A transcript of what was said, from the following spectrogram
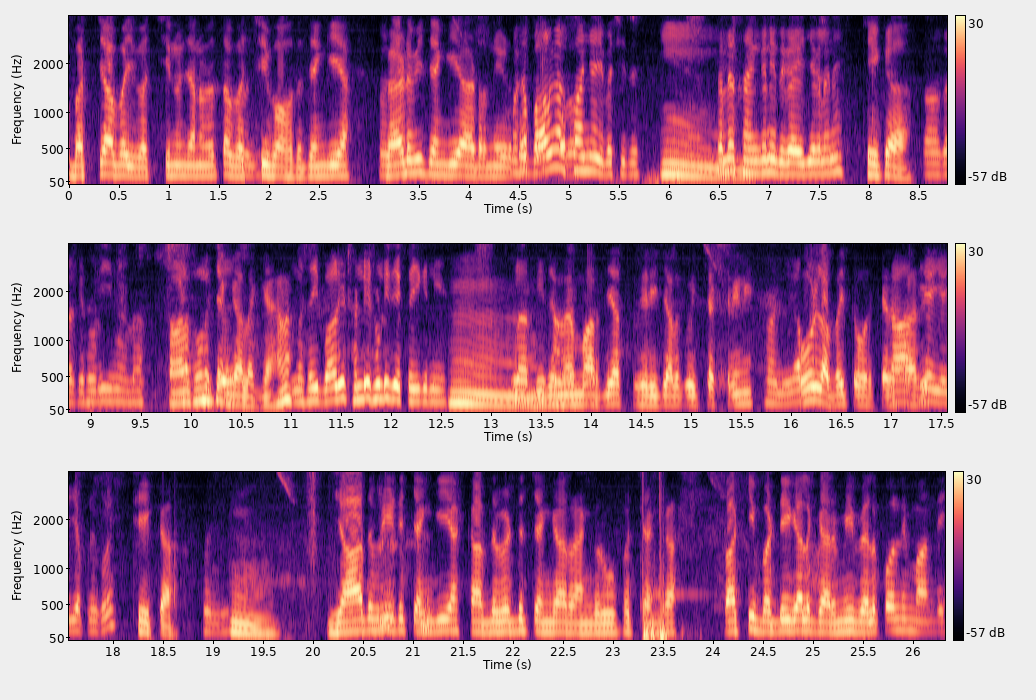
ਬੱਚਾ ਬਾਈ ਬੱਚੀ ਨੂੰ ਜਨਮ ਦਿੱਤਾ ਬੱਚੀ ਬਹੁਤ ਚੰਗੀ ਆ। ਬੈਡ ਵੀ ਚੰਗੀ ਆਲਟਰਨੇਟ ਮੈਂ ਕਿਹਾ ਬਾਲੀਆਂ ਸਫਾਈਆਂ ਜੀ ਬੱਚੀ ਤੇ। ਹੂੰ। ਥੱਲੇ ਸਿੰਘ ਨਹੀਂ ਦਿਖਾਈ ਜੀ ਅਗਲੇ ਨੇ। ਠੀਕ ਆ। ਤਾਂ ਕਰਕੇ ਥੋੜੀ ਜਿਹੀ ਮੰਨ ਲਾ ਖਾਣ ਥੋਨੂੰ ਚੰਗਾ ਲੱਗਿਆ ਹਨਾ? ਮੈਂ ਸਹੀ ਬਾਲੀ ਠੰਡੀ ਠੰਡੀ ਦੇਖੋ ਜੀ ਕਿੰਨੀ ਹੈ। ਹੂੰ। ਗੁਲਾਬੀ ਜਿਵੇਂ ਮਰਜ਼ੀ ਹੱਥ ਫੇਰੀ ਚੱਲ ਕੋਈ ਚੱਕਰ ਹੀ ਨਹੀਂ। ਹਾਂਜੀ ਉਹ ਲਾ ਬਈ ਤੋੜ ਕੇ ਹੀ ਦੇ। ਆਈ ਹੈ ਜੀ ਆਪਣੇ ਕੋਲੇ। ਠੀਕ ਆ। ਹਾਂਜੀ। ਹੂੰ। ਯਾਦ ਬਰੀਡ ਚੰਗੀ ਆ ਕੱਦ ਵਿੱਡ ਚੰਗਾ ਰੰਗ ਰੂਪ ਚੰਗਾ। ਬਾਕੀ ਵੱਡੀ ਗੱਲ ਗਰਮੀ ਬਿਲਕੁਲ ਨਹੀਂ ਮੰਨਦੀ।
